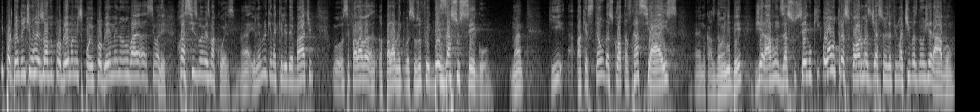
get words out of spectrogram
E, portanto, a gente não resolve o problema, não expõe o problema e não, vai acima dele. Racismo é a mesma coisa. Não é? Eu lembro que naquele debate, você falava, a palavra que você usou foi desassossego. Não é? que a questão das cotas raciais, é, no caso da UNB, gerava um desassossego que outras formas de ações afirmativas não geravam.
